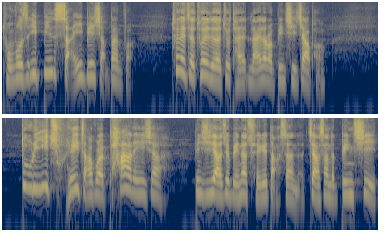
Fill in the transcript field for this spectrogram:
童风是一边闪一边想办法。退着退着，就抬来到了兵器架旁。杜丽一锤砸过来，啪的一下，兵器架就被那锤给打散了。架上的兵器，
